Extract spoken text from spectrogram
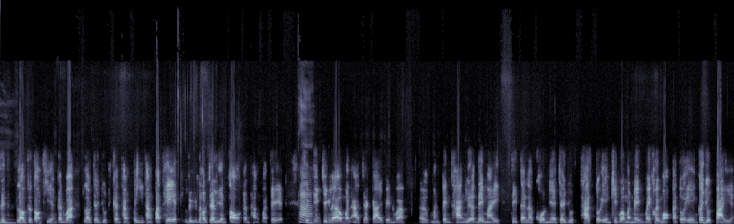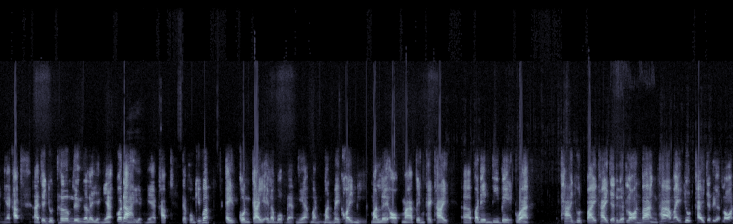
คือเราจะต้องเถียงกันว่าเราจะหยุดกันทั้งปีทั้งประเทศ หรือเราจะเรียนต่อกันทั้งประเทศ ซึ่งจริง ๆ แล้วมันอาจจะกลายเป็นว่าเออมันเป็นทางเลือกได้ไหม ที่แต่ละคนเนี่ยจะหยุดถ้าตัวเองคิดว่ามันไม่ไม่ค่อยเหมาะกับตัวเอง ก็หยุดไปอย่างเงี้ยครับอาจจะหยุดเทอมนึงอะไรอย่างเงี้ยก็ได้อย่างเงี้ยครับแต่ผมคิดว่าไอ้กลไกไอ้ระบบแบบเนี้ยมันมันไม่ค่อยมี มันเลยออกมาเป็นคล้ายๆประเด็นดีเบตว่า ถ้าหยุดไปใครจะเดือดร้อนบ้าง ถ้าไม่หยุดใครจะเดือดร้อน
